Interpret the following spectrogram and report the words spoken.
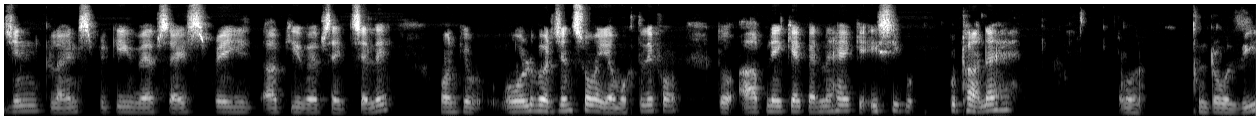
जिन क्लाइंट्स की वेबसाइट्स पे आपकी वेबसाइट चले, उनके ओल्ड वर्जनस हों या मुख्तलिफ़ हों तो आपने क्या करना है कि इसी को उठाना है और कंट्रोल वी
